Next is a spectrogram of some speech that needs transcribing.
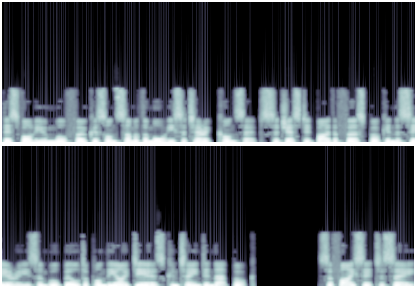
This volume will focus on some of the more esoteric concepts suggested by the first book in the series and will build upon the ideas contained in that book. Suffice it to say,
